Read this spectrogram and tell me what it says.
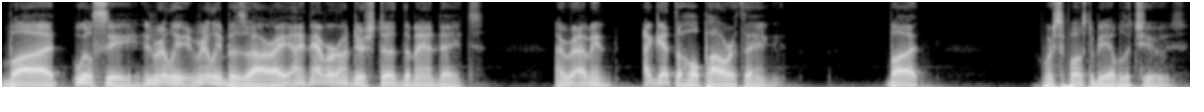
but we'll see. It's really, really bizarre. I, I never understood the mandates. I, I mean, I get the whole power thing, but we're supposed to be able to choose.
